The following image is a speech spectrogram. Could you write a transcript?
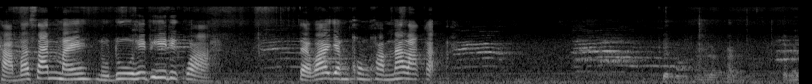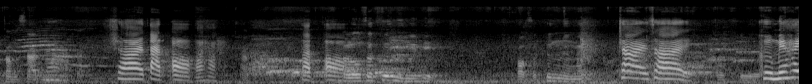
ถามว่าสั้นไหม หนูดูให้พี่ดีกว่า แต่ว่ายังคงความน่ารักอะ่ะเก็บให้แล้วกันแต่ไม่ต้องสั้นมากอะใช่ตัดออกอะค่ะ ครับตัดออก เอาลงสักครึ่งหนึ่งไหมพี่ออกสักครึ่งหนึ่งไหมใช่ใช่โอเคคือไม่ให้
